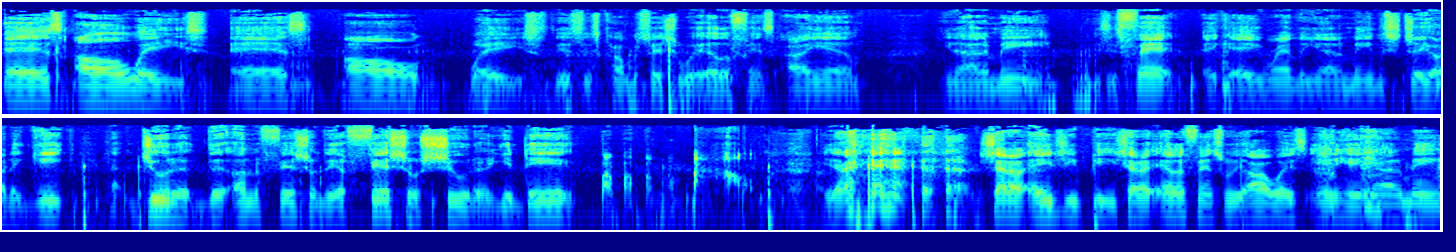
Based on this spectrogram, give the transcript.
as always, as always, this is Conversation with LFants. I am, you know what I mean? This is Fat, aka Randall, you know what I mean? This is Jae' R Tha Geek. Now, Juddha, the unofficial, the official shooter. You dig? Bow, bow, bow. Yeah. shout out AGP, shout out LFants. We always in here, you know what I mean?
